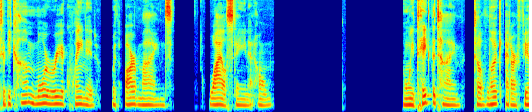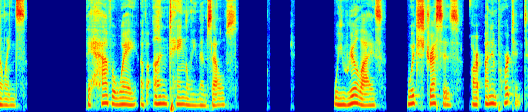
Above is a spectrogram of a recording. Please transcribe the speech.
to become more reacquainted with our minds while staying at home. When we take the time to look at our feelings, they have a way of untangling themselves. We realize which stresses are unimportant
